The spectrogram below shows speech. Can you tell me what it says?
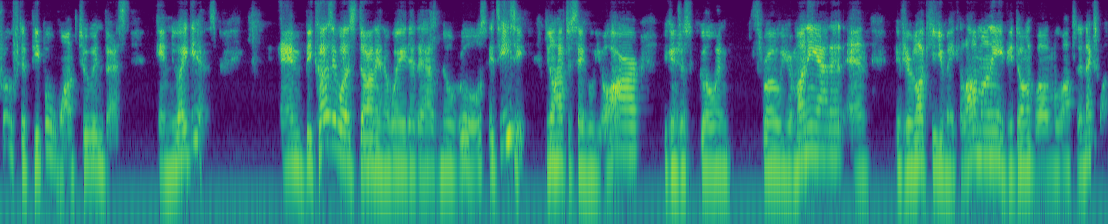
proof that people want to invest in new ideas and because it was done in a way that it has no rules it's easy you don't have to say who you are you can just go and throw your money at it and if you're lucky you make a lot of money if you don't well move on to the next one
